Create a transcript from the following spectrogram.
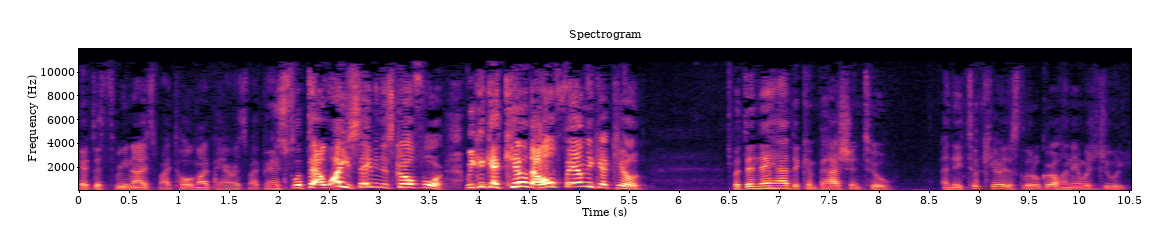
After three nights, I told my parents, my parents flipped out. Why are you saving this girl for? We could get killed. Our whole family get killed. But then they had the compassion too, and they took care of this little girl. Her name was Judy.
